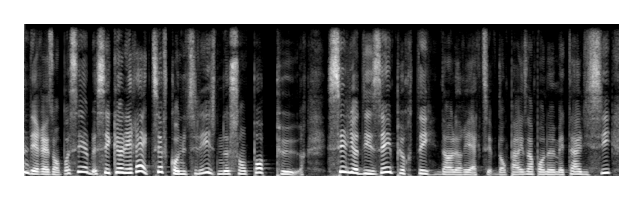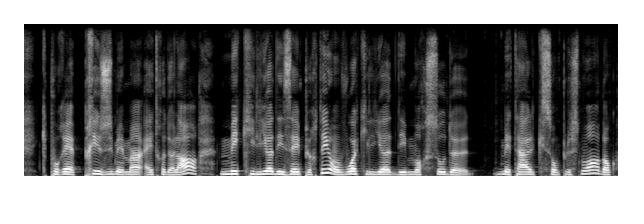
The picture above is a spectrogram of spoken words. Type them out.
Une des raisons possibles, c'est que les réactifs qu'on utilise ne sont pas purs. S'il y a des impuretés dans le réactif, donc par exemple on a un métal ici qui pourrait présumément être de l'or, mais qu'il y a des impuretés, on voit qu'il y a des morceaux de métal qui sont plus noirs, donc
